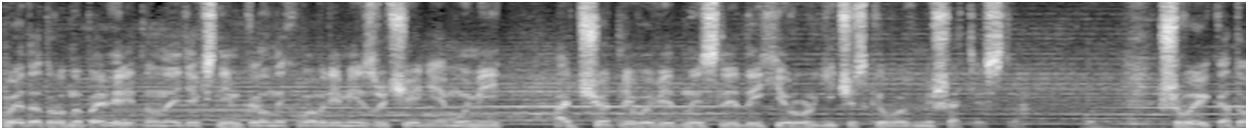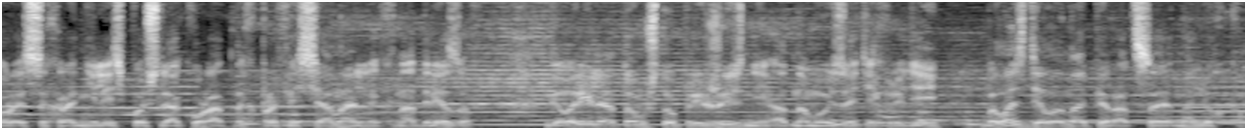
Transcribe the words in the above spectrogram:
В это трудно поверить, но на этих снимках, во время изучения мумий, отчетливо видны следы хирургического вмешательства. Швы, которые сохранились после аккуратных профессиональных надрезов, говорили о том, что при жизни одному из этих людей была сделана операция на легком.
